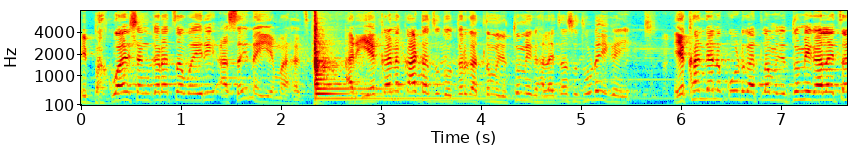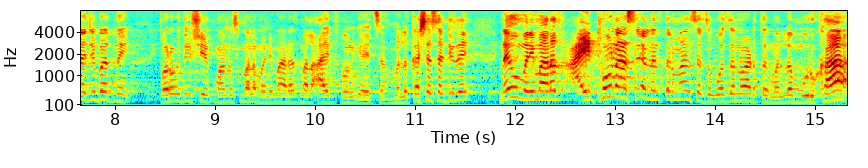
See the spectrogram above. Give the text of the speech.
मी भगवान शंकराचा वैरी असंही नाहीये महाराज. अरे एकानं काठाचं धोतर घातलं म्हणजे तुम्ही घालायचं असं थोडंही काही. एखाद्यानं कोट घातला म्हणजे तुम्ही घालायचं अजिबात नाही. परवा दिवशी एक माणूस मला म्हणे महाराज मला आयफोन घ्यायचा. म्हणलं कशासाठी रे? नाही हो म्हणे महाराज आयफोन असल्यानंतर माणसाचं वजन वाढतं. म्हणलं मूर्खा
